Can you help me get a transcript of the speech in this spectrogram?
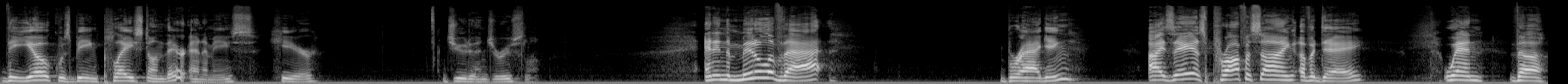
the yoke was being placed on their enemies here, Judah and Jerusalem. And in the middle of that, bragging, Isaiah is prophesying of a day when the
